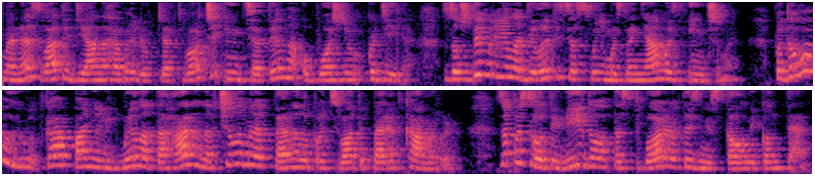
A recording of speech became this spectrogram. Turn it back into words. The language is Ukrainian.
Мене звати Діана Гаврилюк. Я творча ініціативна обожнюю рукоділля. Завжди мріяла ділитися своїми знаннями з іншими. Педагоги гуртка пані Людмила та Ганна навчили мене впевнено працювати перед камерою, записувати відео та створювати змістовний контент.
